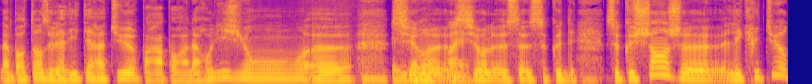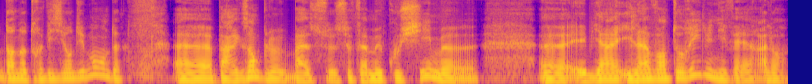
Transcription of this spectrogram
l'importance de la littérature par rapport à la religion, euh, sur, euh, ouais. sur le, ce, ce, que, ce que change euh, l'écriture dans notre vision du monde. Euh, par exemple, bah, ce, ce, fameux Kushim, euh, eh bien, il inventorie l'univers. Alors,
